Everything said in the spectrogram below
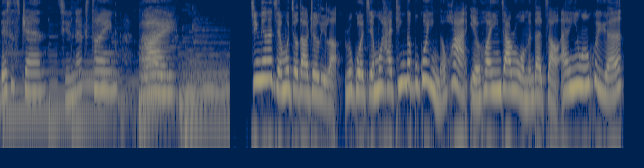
This is Jen. See you next time. Bye. 今天的节目就到这里了。如果节目还听得不过瘾的话，也欢迎加入我们的早安英文会员。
